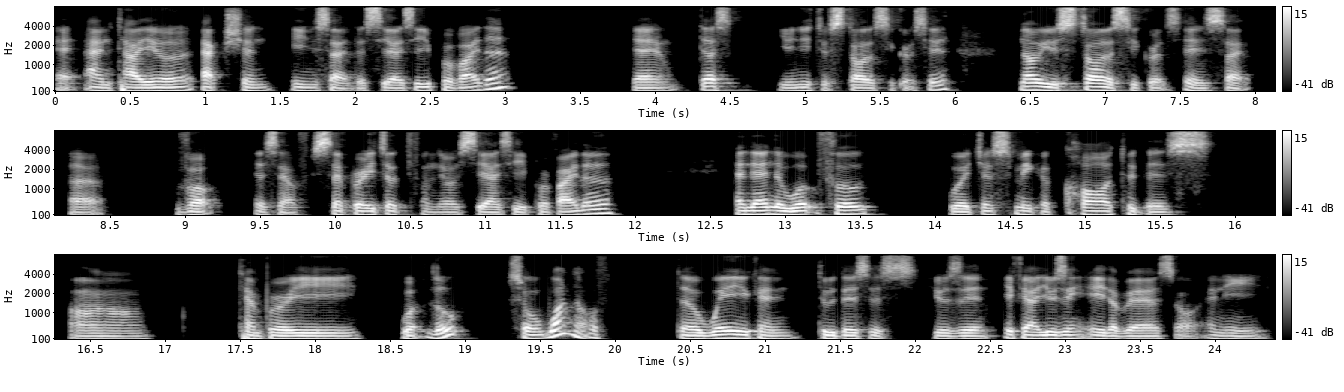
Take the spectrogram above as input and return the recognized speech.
an entire action inside the CIC provider, then that's you need to store the secrets here. Now you store the secrets inside a vault itself, separated from your CIC provider. And then the workflow will just make a call to this uh, temporary workload. So one of the way you can do this is using, if you are using AWS or any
